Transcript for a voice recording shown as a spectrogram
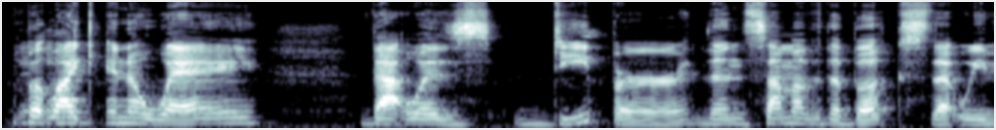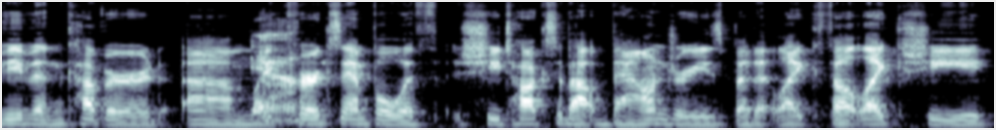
mm-hmm. but like in a way that was deeper than some of the books that we've even covered. Um, like yeah. for example, with she talks about boundaries, but it like felt like she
